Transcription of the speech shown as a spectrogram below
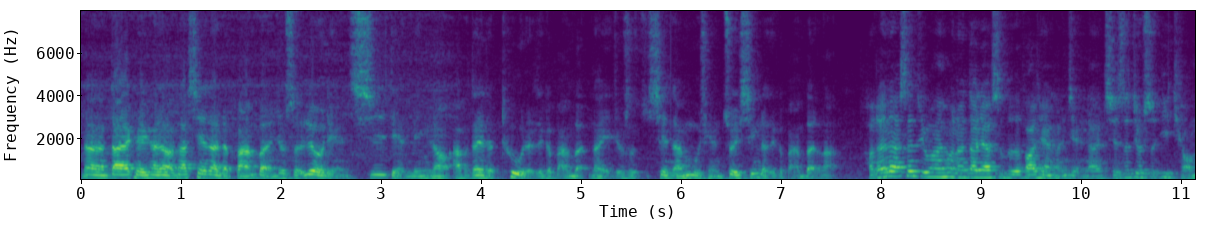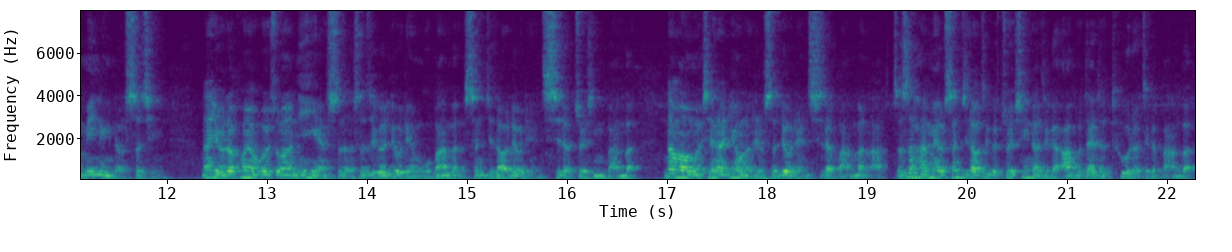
那大家可以看到，它现在的版本就是六点七点零，然后 Update Two 的这个版本，那也就是现在目前最新的这个版本了。好的，那升级完以后呢，大家是不是发现很简单？其实就是一条命令的事情。那有的朋友会说，你演示的是这个六点五版本升级到六点七的最新版本，那么我们现在用的就是六点七的版本了，只是还没有升级到这个最新的这个 Update Two 的这个版本。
